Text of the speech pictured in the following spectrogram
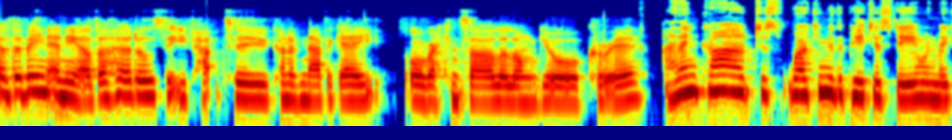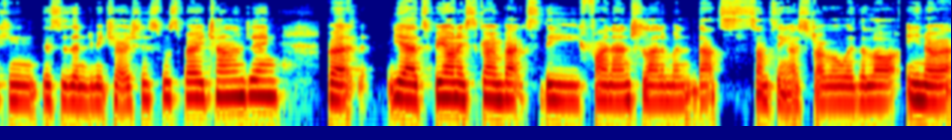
Have there been any other hurdles that you've had to kind of navigate or reconcile along your career? I think uh, just working with the PTSD when making this is endometriosis was very challenging. But yeah, to be honest, going back to the financial element, that's something I struggle with a lot. You know,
